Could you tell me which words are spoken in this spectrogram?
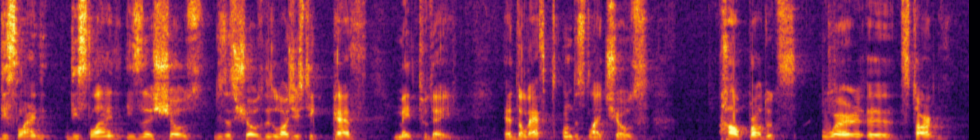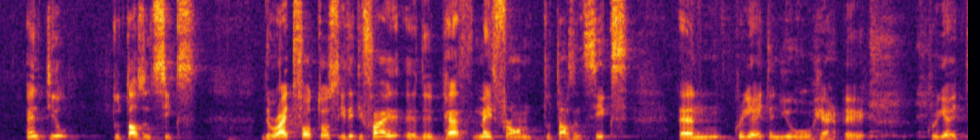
This slide, this slide is a shows, this shows the logistic path made today. At the left on the slide shows how products were uh, stored until 2006. The right photos identify uh, the path made from 2006 and create a new uh, create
